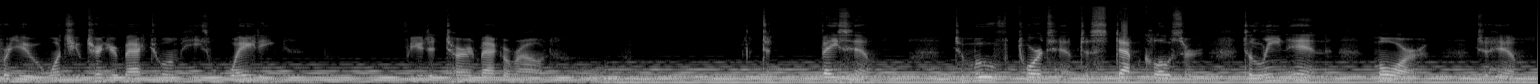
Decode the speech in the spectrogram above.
for you. Once you've turned your back to Him, He's waiting for you to turn back around, to face Him, to move towards Him, to step closer, to lean in more to Him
